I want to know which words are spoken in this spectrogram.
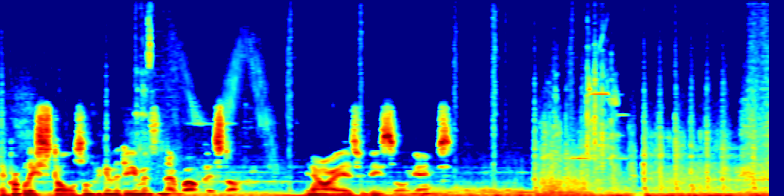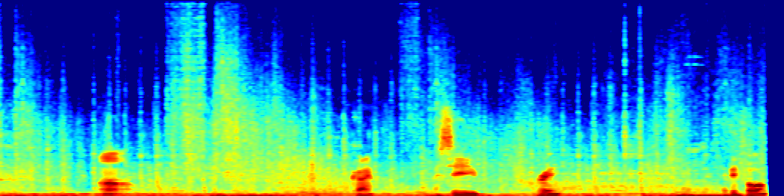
They probably stole something of the demons and they're well pissed off. You know how it is with these sort of games. Oh. Okay. I see three. Maybe four.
